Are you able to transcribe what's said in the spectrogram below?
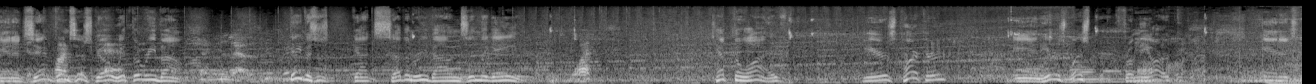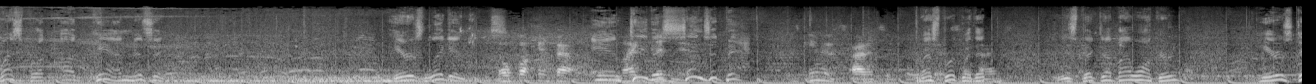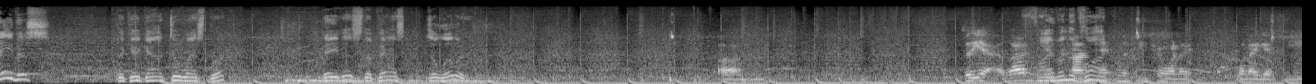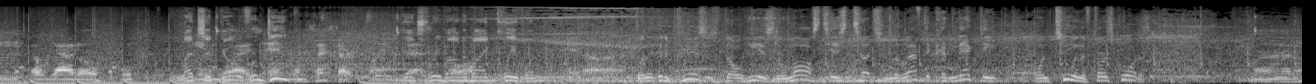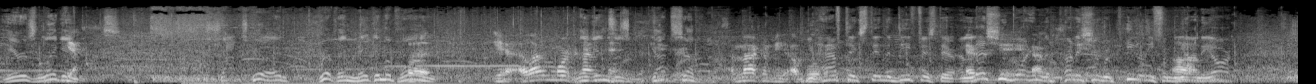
And it's San Francisco with the rebound. I knew that was Davis has got seven rebounds in the game. what? Kept alive. Here's Parker. And here's Westbrook from the arc. And it's Westbrook again missing. Here's Liggins. No fucking foul. And My Davis goodness. sends it back. This game is honestly Westbrook with it. He's picked up by Walker. Here's Davis. The kick out to Westbrook. Davis, the pass to Lillard. Um, so yeah, a lot of new content clock. in the future when I when I get the Elgato with Lets it go from deep. Once I start playing, Gets rebounded by Cleveland. Well, it appears as though he has lost his touch a little after connecting on two in the first quarter. Here's Liggins. Yes, Shot's good. Griffin making the but play. yeah, a lot more content. Liggins has in the got seven. I'm not gonna be up. You have to extend the defense there, unless you want him to punish you repeatedly from beyond the um, arc.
